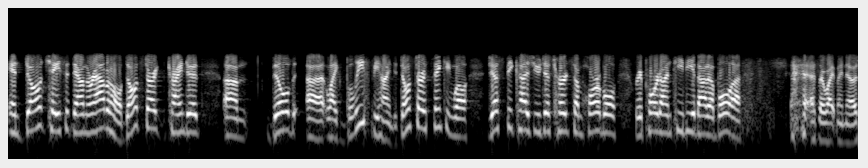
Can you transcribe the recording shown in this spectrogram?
and don't chase it down the rabbit hole. Don't start trying to um, build uh, like belief behind it. Don't start thinking, well, just because you just heard some horrible report on TV about Ebola, as I wipe my nose,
